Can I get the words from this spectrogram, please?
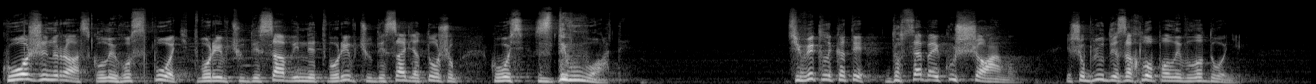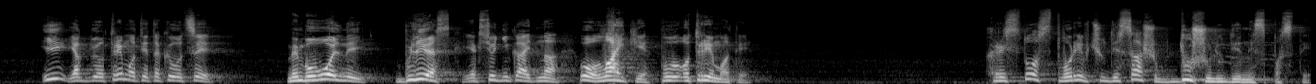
кожен раз, коли Господь творив чудеса, Він не творив чудеса для того, щоб когось здивувати. Чи викликати до себе якусь шану, і щоб люди захлопали в ладоні. І якби отримати такий оцей мимовольний блеск, як сьогодні кажуть на о, лайки отримати. Христос створив чудеса, щоб душу людини спасти.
